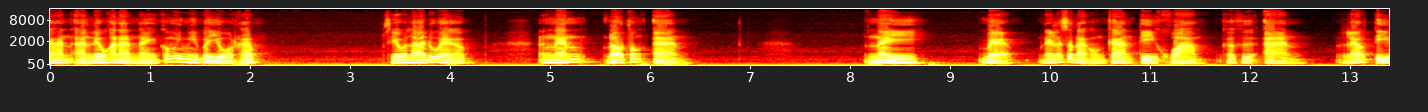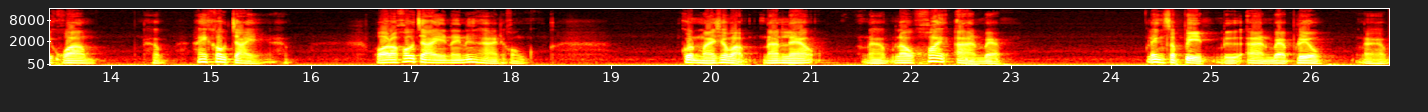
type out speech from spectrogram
การอ่านเร็วขนาดไหนก็ไม่มีประโยชน์ครับ เสียเวลาด้วยครับ ดังนั้นเราต้องอ่านในแบบ ในลักษณะของการตีความก็คืออ่านแล้วตีความนะครับให้เข้าใจนะครับพอเราเข้าใจในเนื้อหาของกฎหมายฉบับนั้นแล้วนะครับ เราค่อยอ่านแบบเร่งสปีดหรืออ่านแบบเร็วนะครับ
